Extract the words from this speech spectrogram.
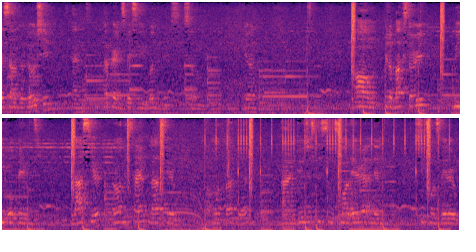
Alessandro Doshi and my parents basically run the place. So yeah. Um with a backstory, we opened last year around this time, last year, a month back, yeah. And there was just this little small area and then six months later we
